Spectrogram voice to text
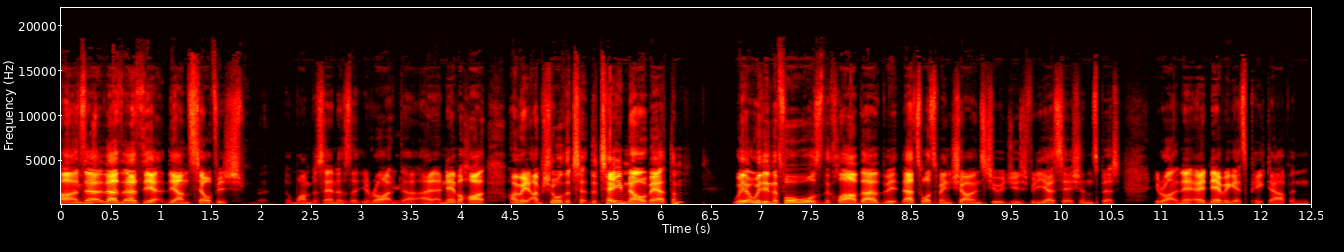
Oh, he it's, was uh, that, that's the the unselfish one percenters that you're right. Yeah. Uh, I, I never hire. I mean, I'm sure the t- the team know about them. Within the four walls of the club. That be, that's what's been shown in Stuart Dew's video sessions. But you're right, it never gets picked up. And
